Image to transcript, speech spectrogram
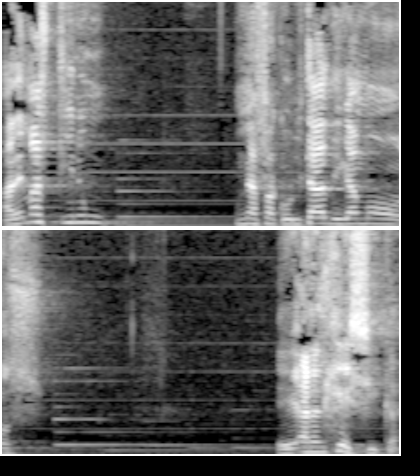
Además tiene una facultad, digamos, eh, analgésica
